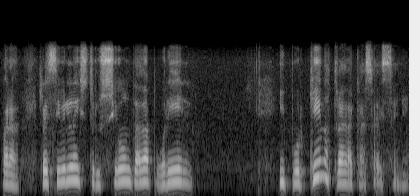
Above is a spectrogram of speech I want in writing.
para recibir la instrucción dada por Él. ¿Y por qué nos trae a la casa del Señor?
